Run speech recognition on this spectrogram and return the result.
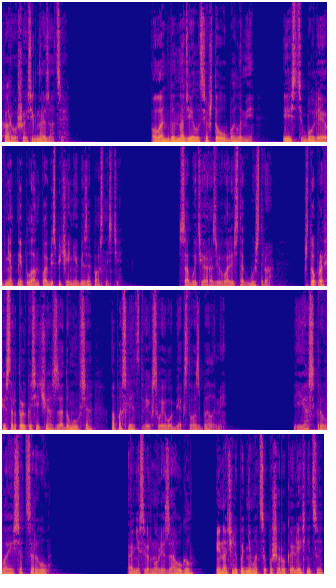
Хорошая сигнализация. Лэнгдон надеялся, что у Беллами есть более внятный план по обеспечению безопасности. События развивались так быстро, что профессор только сейчас задумался о последствиях своего бегства с Беллами. «Я скрываюсь от ЦРУ». Они свернули за угол и начали подниматься по широкой лестнице,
